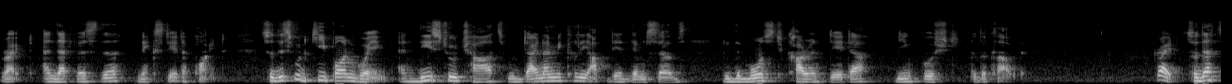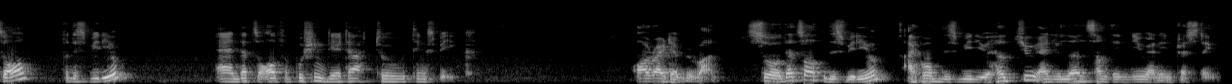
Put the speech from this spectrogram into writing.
Right, and that was the next data point. So this would keep on going and these two charts would dynamically update themselves with the most current data being pushed to the cloud. Right, so that's all for this video and that's all for pushing data to ThingSpeak. Alright everyone, so that's all for this video. I hope this video helped you and you learned something new and interesting.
